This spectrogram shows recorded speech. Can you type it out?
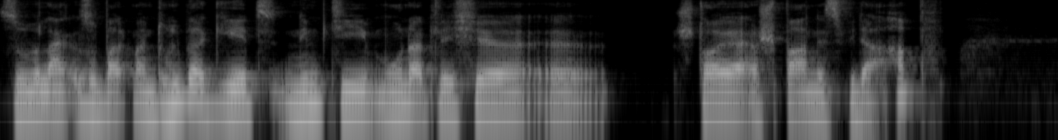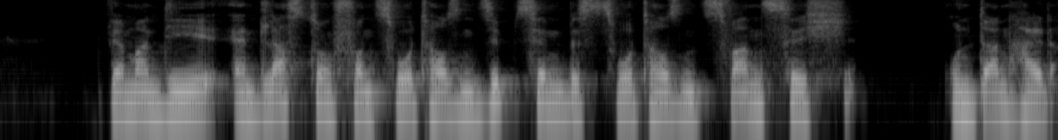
solange, sobald man drüber geht, nimmt die monatliche äh, Steuerersparnis wieder ab. Wenn man die Entlastung von 2017 bis 2020 und dann halt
